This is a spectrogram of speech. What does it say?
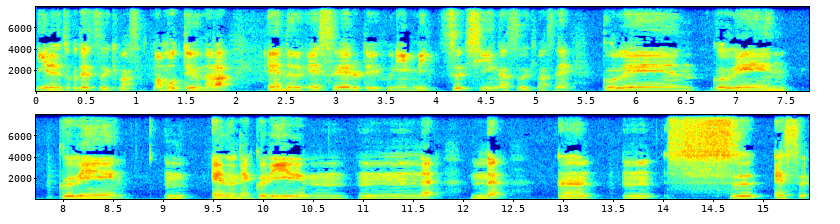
2連続で続きます。まあ、もっと言うなら、NSL というふうに3つ子音が続きますね。グリーン、グリーン、グリーン、ん、N ね、グリーン、ん、ね、ね、ん、ん、す、S、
